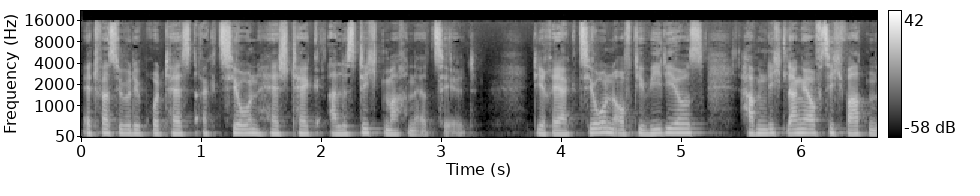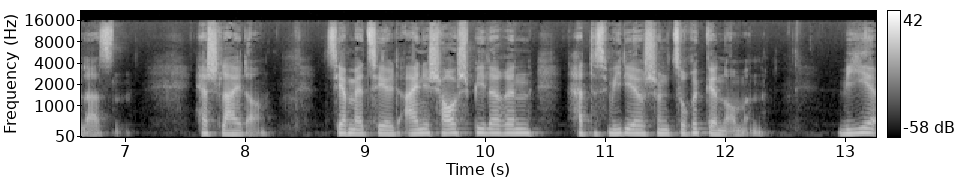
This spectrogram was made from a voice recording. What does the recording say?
etwas über die Protestaktion Hashtag alles dicht machen erzählt. Die Reaktionen auf die Videos haben nicht lange auf sich warten lassen. Herr Schleider, Sie haben erzählt, eine Schauspielerin hat das Video schon zurückgenommen. Wie,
